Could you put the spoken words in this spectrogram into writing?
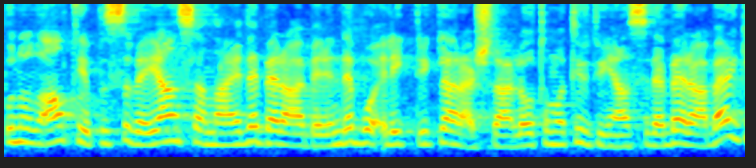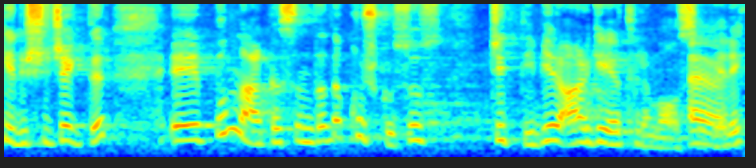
bunun altyapısı ve yan sanayi de beraberinde bu elektrikli araçlarla, otomotiv dünyasıyla beraber gelişecektir. Ee, bunun arkasında da kuşkusuz ciddi bir ARGE yatırımı olsa Evet, gerek.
